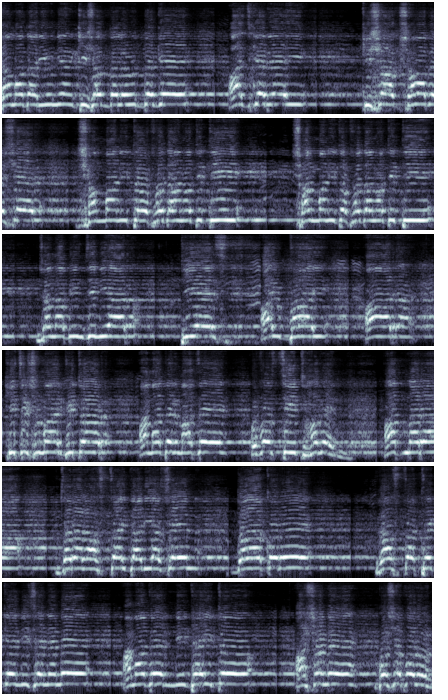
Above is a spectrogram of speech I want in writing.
দামোদর ইউনিয়ন কৃষক দলের উদ্যোগে আজকের এই কৃষক সমাবেশের সম্মানিত প্রধান অতিথি, সম্মানিত প্রধান অতিথি জনাব ইঞ্জিনিয়ার টিএস আয়ুব ভাই আর কিছু সময়ের ভিতর আমাদের মাঝে উপস্থিত হবেন। আপনারা যারা রাস্তায় দাঁড়িয়ে আছেন, দয়া করে রাস্তা থেকে নিচে নেমে আমাদের নির্ধারিত আসনে বসে পড়ুন।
